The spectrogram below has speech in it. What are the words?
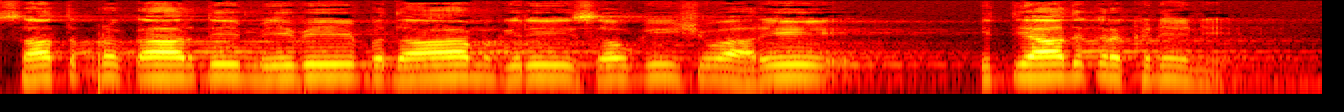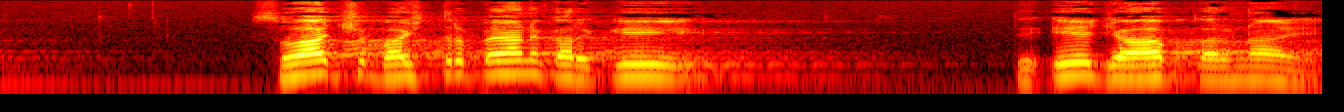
ਸੱਤ ਪ੍ਰਕਾਰ ਦੇ ਮੇਵੇ, ਬਦਾਮ, ਗਿਰੀ, ਸੌਗੀ, ਸ਼ੁਹਾਰੇ, ਇਤਿਆਦਿਕ ਰੱਖਣੇ ਨੇ। ਸਵੱਛ ਵਸਤਰ ਪਹਿਨ ਕਰਕੇ ਤੇ ਇਹ ਜਾਪ ਕਰਨਾ ਹੈ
